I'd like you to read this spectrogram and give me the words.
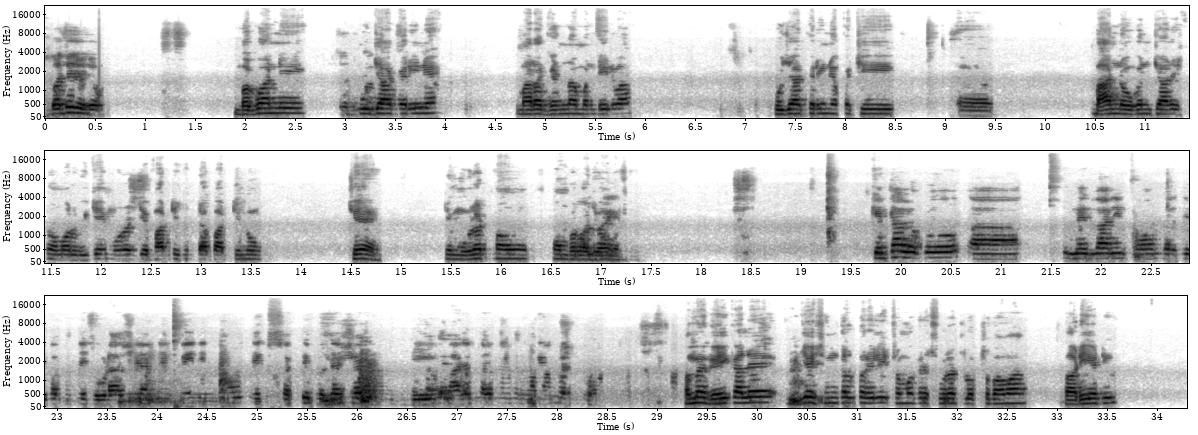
બધે જોજો ભગવાનની પૂજા કરીને મારા ઘરના મંદિરમાં પૂજા કરીને પછી અ, બાર ને ઓગણચાળીસનું અમારું વિજય મુહૂર્ત જે ભારતીય જનતા પાર્ટીનું છે તે મુહૂર્તમાં હું ફોર્મ ભરવા જવાનો છું. કેટલા લોકો અ, ઉમેદવારી ફોર્મ ભરતી વખતે જોડાશે અને કઈ રીતનું એક શક્તિ પ્રદર્શન ભારત તરફથી કરવામાં આવશે અમે ગઈકાલે વિજય સંકલ્પ રેલી સમગ્ર સુરત લોકસભામાં કાઢી હતી.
